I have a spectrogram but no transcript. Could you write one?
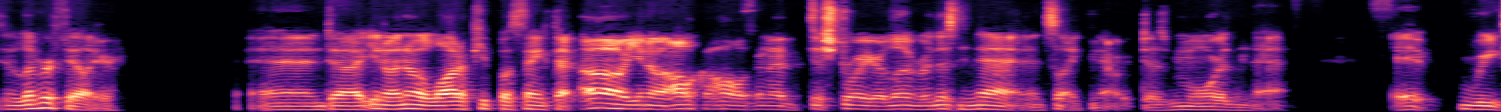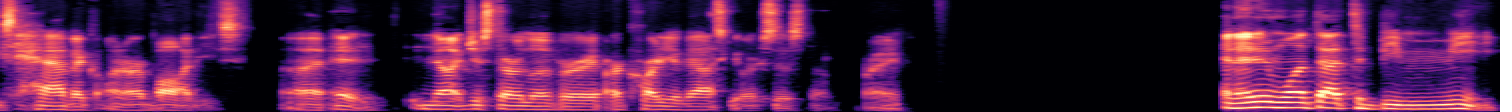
liver failure. And uh, you know, I know a lot of people think that oh, you know, alcohol is going to destroy your liver, this and that. And it's like no, it does more than that. It wreaks havoc on our bodies, uh, it, not just our liver, our cardiovascular system, right? And I didn't want that to be me.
